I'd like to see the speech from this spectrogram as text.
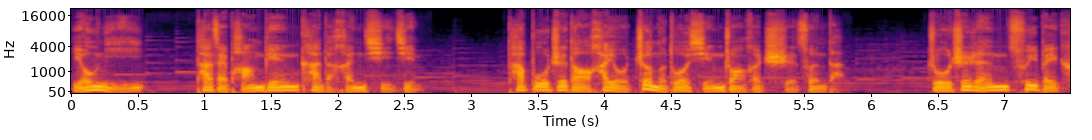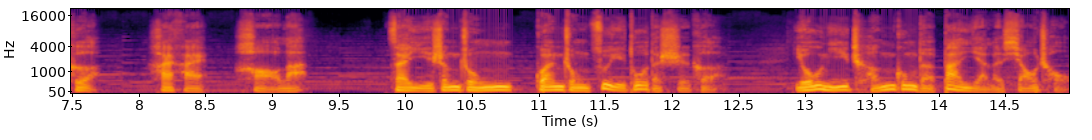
有你，他在旁边看得很起劲。他不知道还有这么多形状和尺寸的。主持人崔贝克，嗨嗨，好了，在一生中观众最多的时刻，尤尼成功的扮演了小丑，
